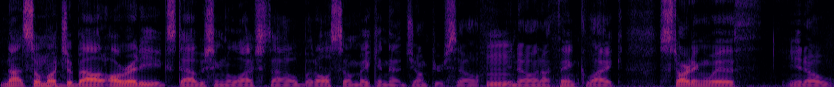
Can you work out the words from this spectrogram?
not so much about already establishing the lifestyle, but also making that jump yourself. You Mm. know, and I think like starting with you know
